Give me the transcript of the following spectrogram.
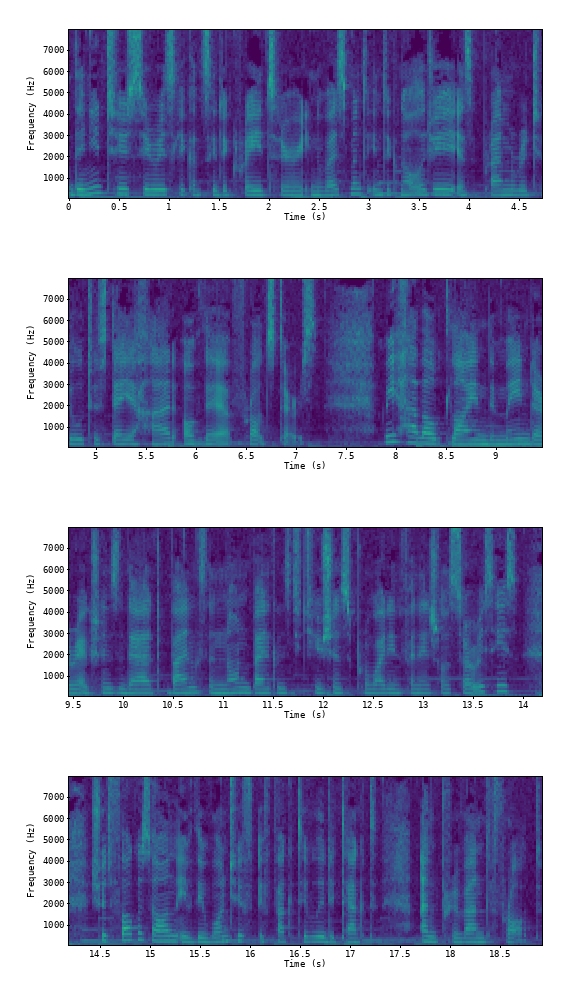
they need to seriously consider greater investment in technology as a primary tool to stay ahead of their fraudsters. We have outlined the main directions that banks and non bank institutions providing financial services should focus on if they want to effectively detect and prevent fraud.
